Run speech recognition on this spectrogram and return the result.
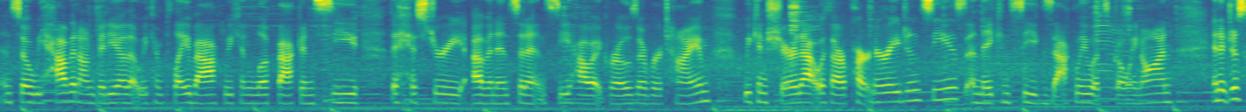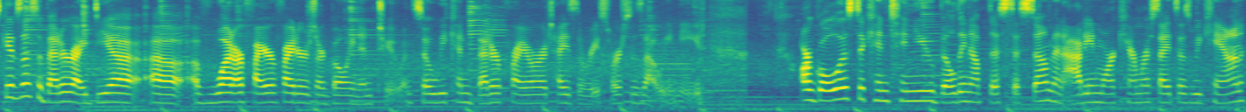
And so we have it on video that we can play back. We can look back and see the history of an incident and see how it grows over time. We can share that with our partner agencies and they can see exactly what's going on. And it just gives us a better idea uh, of what our firefighters are going into. And so we can better prioritize the resources that we need. Our goal is to continue building up this system and adding more camera sites as we can.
